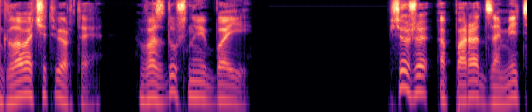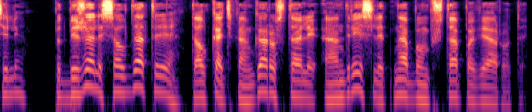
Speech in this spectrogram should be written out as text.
Глава 4. Воздушные бои. Все же аппарат заметили. Подбежали солдаты, толкать к ангару стали, а Андрей с летнабом в штаб авиароты.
